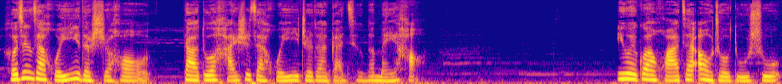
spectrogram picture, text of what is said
何静在回忆的时候，大多还是在回忆这段感情的美好。因为冠华在澳洲读书，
